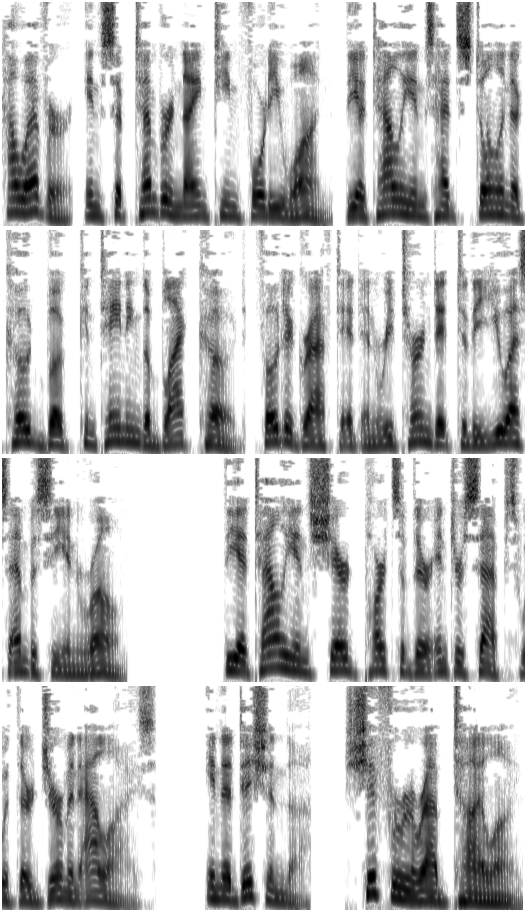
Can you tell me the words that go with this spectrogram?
However, in September 1941, the Italians had stolen a code book containing the Black Code, photographed it and returned it to the U.S. Embassy in Rome. The Italians shared parts of their intercepts with their German allies. In addition the Chiffrerabteilung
